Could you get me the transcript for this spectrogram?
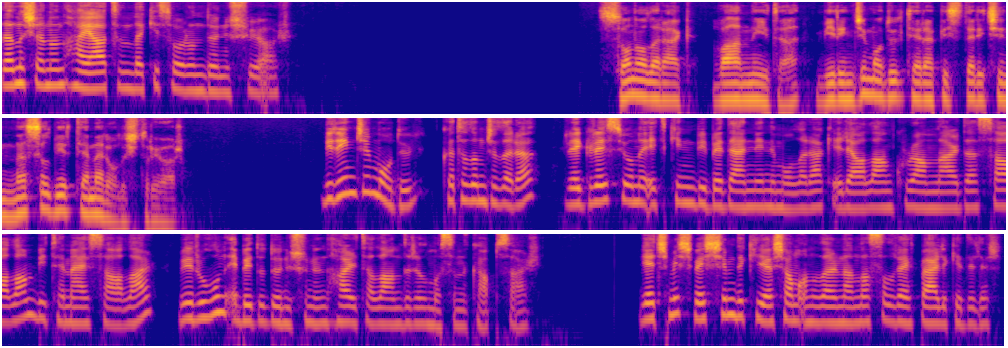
danışanın hayatındaki sorun dönüşüyor. Son olarak, Van Nita, birinci modül terapistler için nasıl bir temel oluşturuyor? Birinci modül, katılımcılara regresyona etkin bir bedenlenim olarak ele alan kuramlarda sağlam bir temel sağlar ve ruhun ebedu dönüşünün haritalandırılmasını kapsar. Geçmiş ve şimdiki yaşam anılarına nasıl rehberlik edilir?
